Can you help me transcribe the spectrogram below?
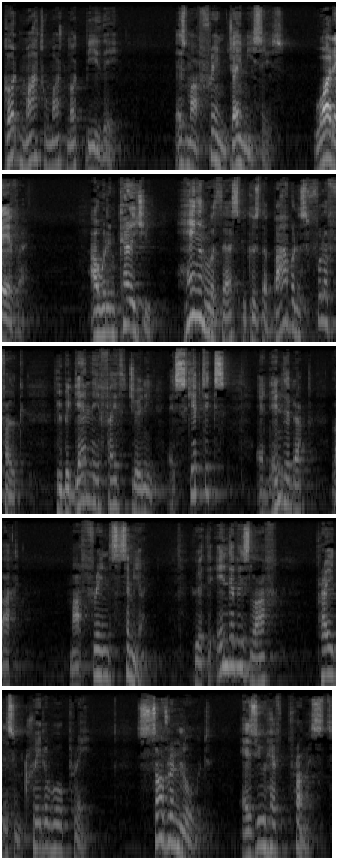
God might or might not be there. As my friend Jamie says, whatever. I would encourage you, hang on with us because the Bible is full of folk who began their faith journey as skeptics and ended up like my friend Simeon, who at the end of his life prayed this incredible prayer Sovereign Lord, as you have promised,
